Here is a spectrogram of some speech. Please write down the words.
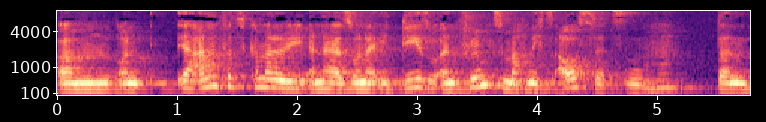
Ähm, und ja, an und für sich kann man an so einer Idee, so einen Film zu machen, nichts aussetzen. Mhm. Dann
